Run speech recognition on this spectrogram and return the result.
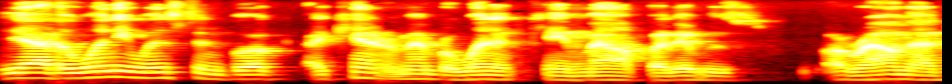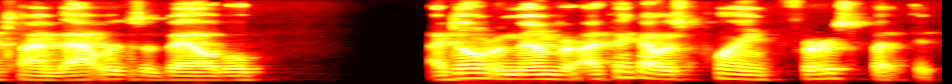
Yeah, the Winnie Winston book. I can't remember when it came out, but it was around that time. That was available. I don't remember. I think I was playing first, but it,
